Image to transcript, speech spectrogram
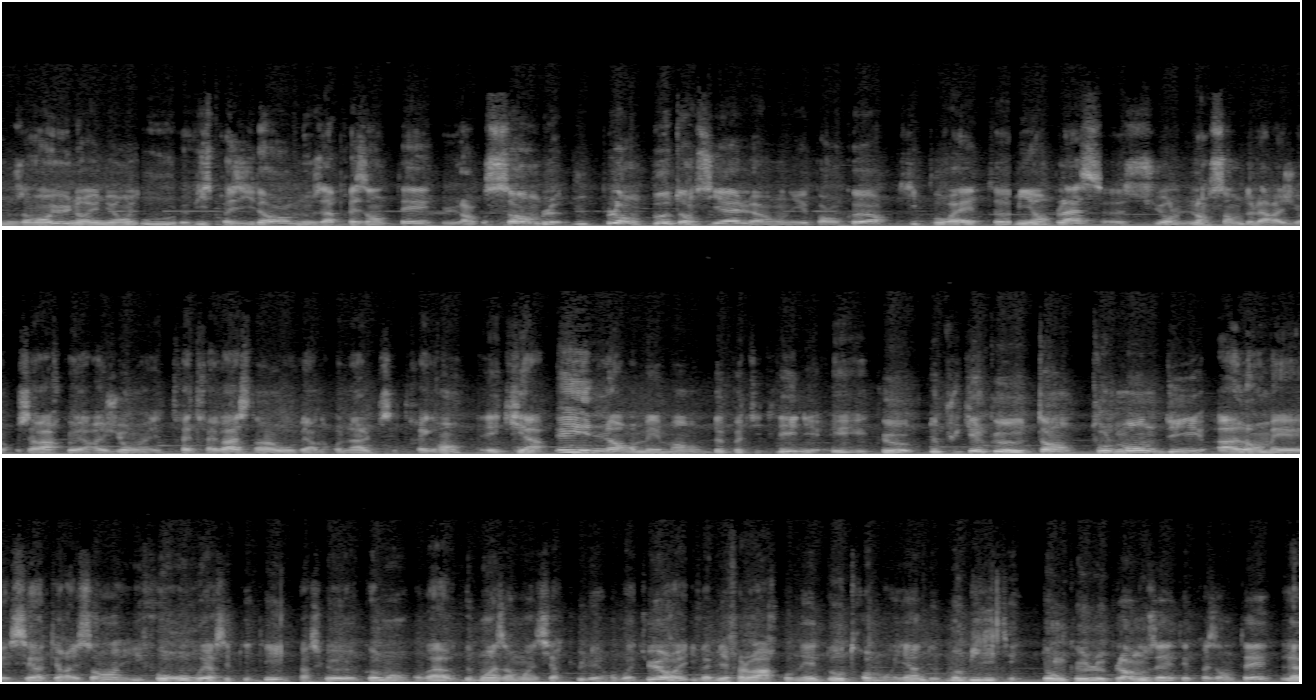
nous avons eu une réunion où le vice-président nous a présenté l'ensemble du plan potentiel, hein, on n'y est pas encore, qui pourrait être mis en place euh, sur l'ensemble de la région. Il faut savoir que la région est très très vaste, hein, Auvergne-Rhône-Alpes c'est très grand, et qu'il y a énormément de petites lignes, et que depuis quelques temps, tout le monde dit « Ah non mais c'est intéressant, il faut rouvrir ces petites lignes, parce que comme on va de moins en moins circuler en voiture, il va bien falloir qu'on ait d'autres moyens de mobilité. » Donc euh, le plan nous a été présenté. La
